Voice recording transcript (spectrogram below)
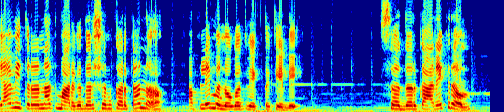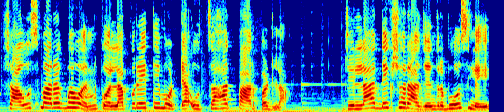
या वितरणात मार्गदर्शन करताना आपले मनोगत व्यक्त केले. सदर कार्यक्रम शाहू स्मारक भवन कोल्हापूर येथे मोठ्या उत्साहात पार पडला. जिल्हाध्यक्ष राजेंद्र भोसले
